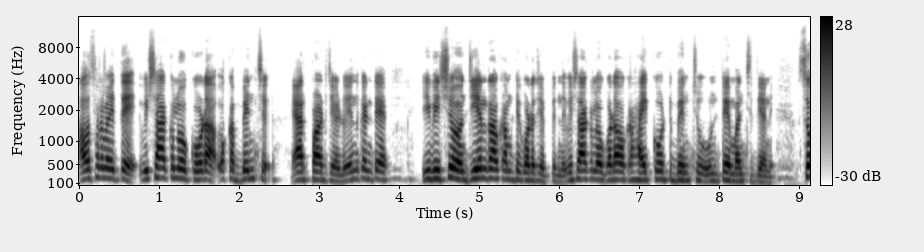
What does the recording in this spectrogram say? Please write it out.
అవసరమైతే విశాఖలో కూడా ఒక బెంచ్ ఏర్పాటు చేయడం. ఎందుకంటే ఈ విషయం జిఎన్ రావు కమిటీ కూడా చెప్పింది. విశాఖలో కూడా ఒక హైకోర్టు బెంచ్ ఉంటే మంచిది అని. సో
